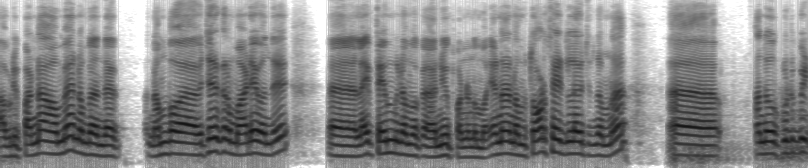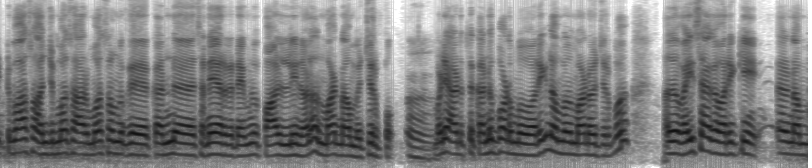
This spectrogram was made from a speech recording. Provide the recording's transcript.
அப்படி பண்ணாமல் நம்ம அந்த நம்ம வச்சிருக்கிற மாடே வந்து லைஃப் டைமுக்கு நம்ம கன்யூ பண்ணணுமா? ஏன்னா நம்ம தோட்ட சைடில் வச்சுருந்தோம்னா அந்த ஒரு குறிப்பிட்ட மாதம் அஞ்சு மாதம் ஆறு மாதம் நமக்கு கண்ணு சனையாக இருக்க டைமில் பால் இல்லைனாலும் அந்த மாடு நாம் வச்சிருப்போம். மறுபடியும் அடுத்து கண்ணு போடும்போது வரைக்கும் நம்ம அந்த மாடை வச்சிருப்போம். அது வயசாக வரைக்கும் நம்ம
